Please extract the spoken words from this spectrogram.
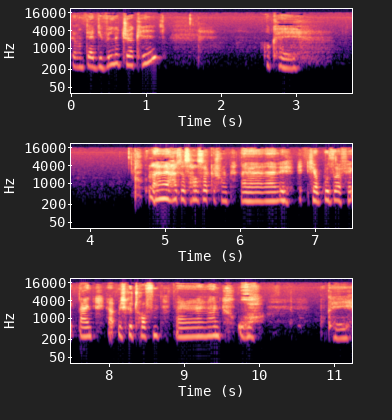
während der die Villager killt. Okay. Oh nein, er hat das Haus weggeschossen. Nein, nein, nein, ich habe großer Effekt. Nein, er hat mich getroffen. Nein, nein, nein, nein. Oh. Okay.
